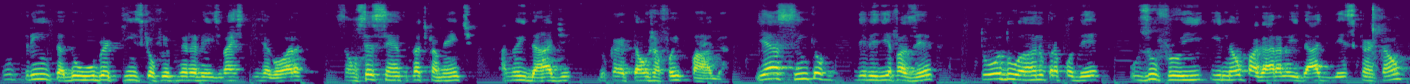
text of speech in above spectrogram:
com 30 do Uber 15 que eu fui a primeira vez e mais 15 agora, são 60 praticamente, a anuidade do cartão já foi paga. E é assim que eu deveria fazer todo ano para poder usufruir e não pagar a anuidade desse cartão.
